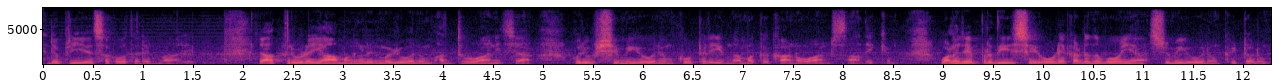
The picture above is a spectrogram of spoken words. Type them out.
എന്റെ പ്രിയ സഹോദരന്മാരെ രാത്രിയുടെ യാമങ്ങളിൽ മുഴുവനും അധ്വാനിച്ച ഒരു ഷിമിയോനും കൂട്ടരെയും നമുക്ക് കാണുവാൻ സാധിക്കും. വളരെ പ്രതീക്ഷയോടെ കടന്നുപോയ ഷിമിയോനും കിട്ടരും.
